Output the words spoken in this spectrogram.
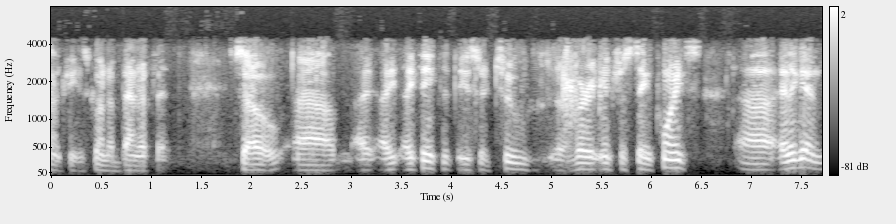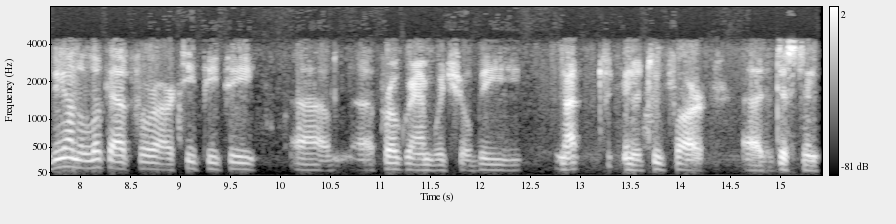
country, is going to benefit. So uh, I, I, think that these are two uh, very interesting points. Uh, and again, be on the lookout for our TPP uh, uh, program, which will be not in a too far uh, distant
